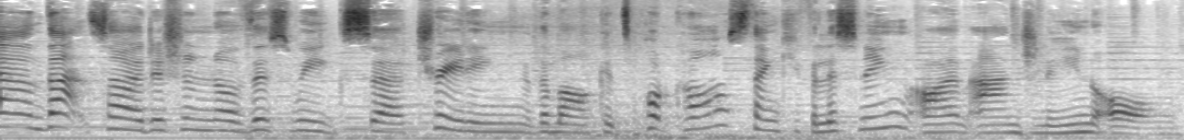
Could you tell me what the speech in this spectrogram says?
And that's our edition of this week's uh, Trading the Markets podcast. Thank you for listening. I'm Angeline Ong.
